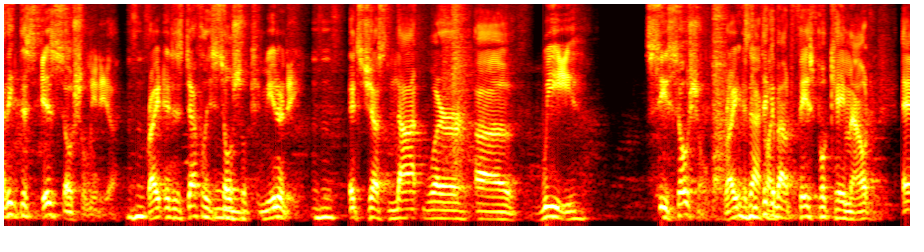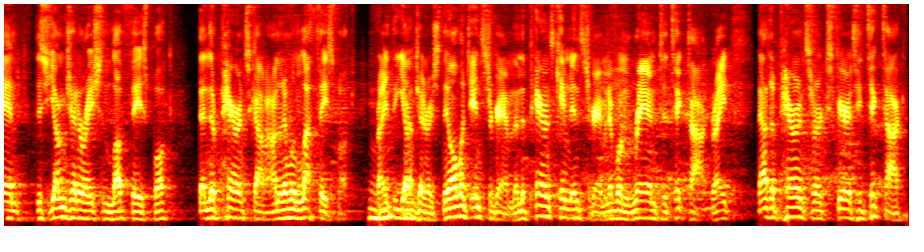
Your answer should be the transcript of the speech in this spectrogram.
I think this is social media, right? It is definitely Mm. social community. It's just not where uh, we see social, right? If you think about Facebook came out and this young generation loved Facebook, then their parents got on and everyone left Facebook, Mm-hmm. right? The young generation. They all went to Instagram. Then the parents came to Instagram and everyone ran to TikTok, right? Now the parents are experiencing TikTok.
